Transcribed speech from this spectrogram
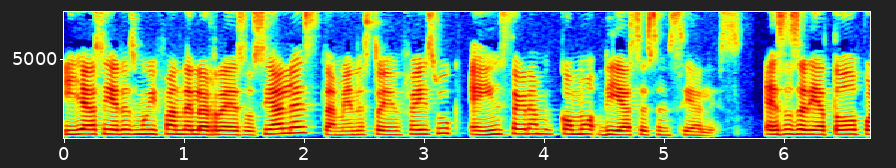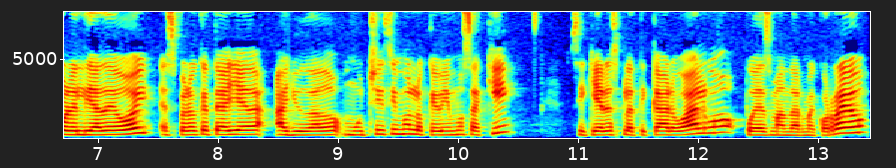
Y ya si eres muy fan de las redes sociales, también estoy en Facebook e Instagram como Días Esenciales. Eso sería todo por el día de hoy. Espero que te haya ayudado muchísimo lo que vimos aquí. Si quieres platicar o algo, puedes mandarme correo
